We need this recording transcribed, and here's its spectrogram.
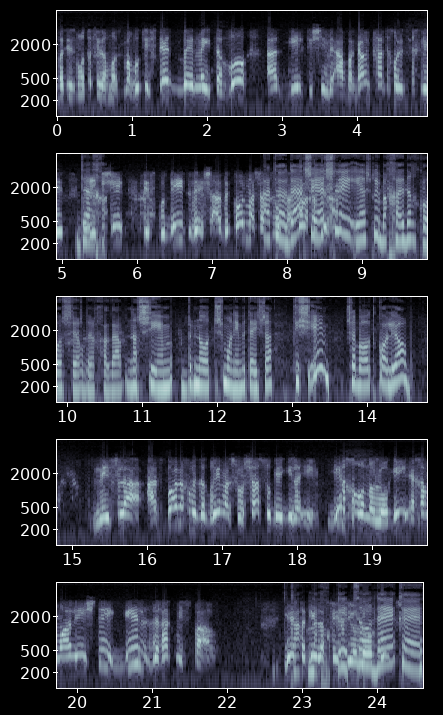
בתזמורת הפילהרמונית. כלומר, הוא תפקד במיטבו עד גיל 94, גם מבחינת יכולת שכלית, רגשית, תפקודית, וש- וכל מה שאת אתה רוצה, יודע כל שיש החבילה. לי, יש לי בחדר כושר, דרך אגב, נשים בנות 89, 90, שבאות כל יום. נפלא. אז פה אנחנו מדברים על שלושה סוגי גילאים. גיל כרונולוגי, איך אמרה לי אשתי? גיל זה רק מספר. יש את הגיל נכון, היא הפיזיולוגי. צודקת.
